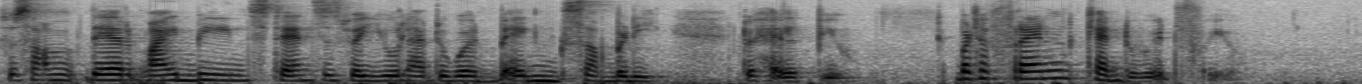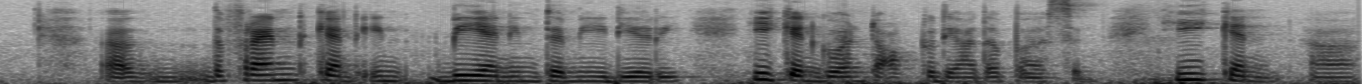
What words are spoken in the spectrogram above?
So some there might be instances where you'll have to go and beg somebody to help you, but a friend can do it for you. Uh, the friend can in, be an intermediary. He can go and talk to the other person. He can uh,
